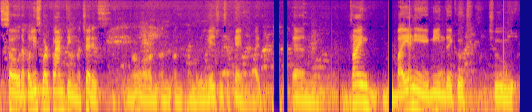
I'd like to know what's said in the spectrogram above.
So the police were planting machetes, you know, on, on, on, the delegations that came, right, and trying by any mean they could to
